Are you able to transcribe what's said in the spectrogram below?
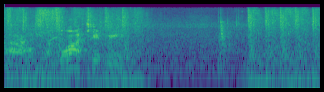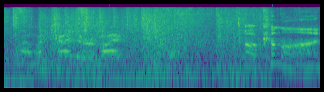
Ah, a block hit me. I want to try to revive people. Oh, come on.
